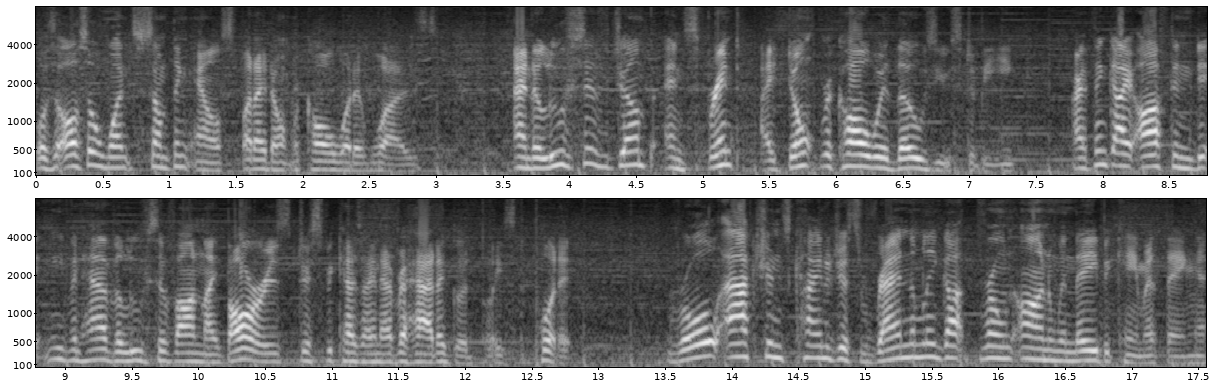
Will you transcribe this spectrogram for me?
was also once something else, but I don't recall what it was. And Elusive Jump and Sprint, I don't recall where those used to be. I think I often didn't even have Elusive on my bars just because I never had a good place to put it. Role actions kinda just randomly got thrown on when they became a thing,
